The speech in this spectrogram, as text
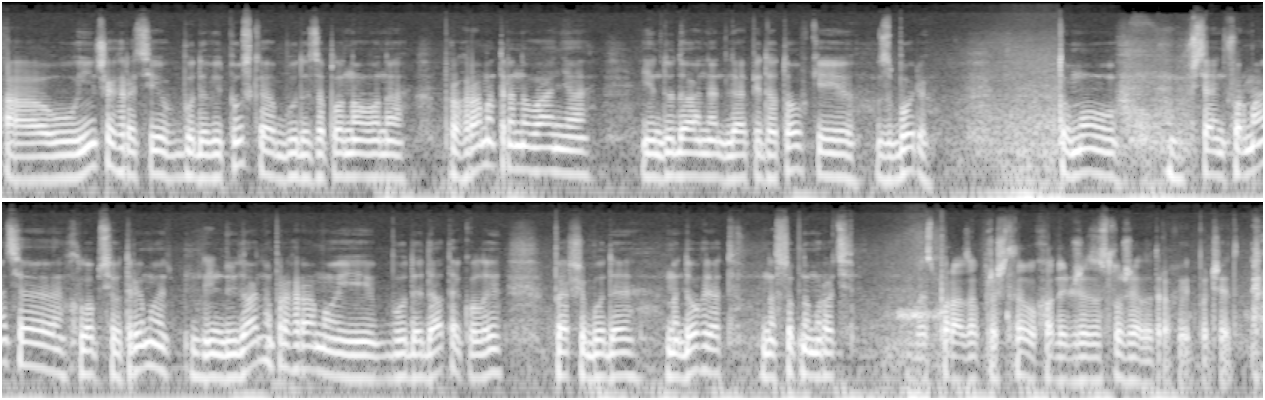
а у інших гравців буде відпустка, буде запланована програма тренування індивідуальна для підготовки зборів. Тому вся інформація хлопці отримують індивідуальну програму і буде дата, коли перший буде медогляд в наступному році. Без поразок прийшли, виходить, вже заслужили трохи відпочити.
